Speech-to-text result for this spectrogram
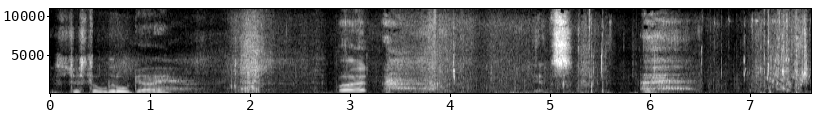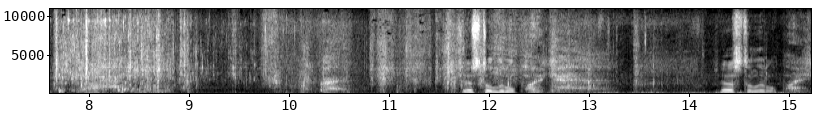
he's just a little guy. But it's just a little pike. Just a little pike.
